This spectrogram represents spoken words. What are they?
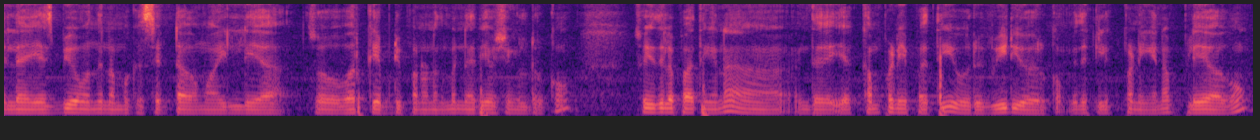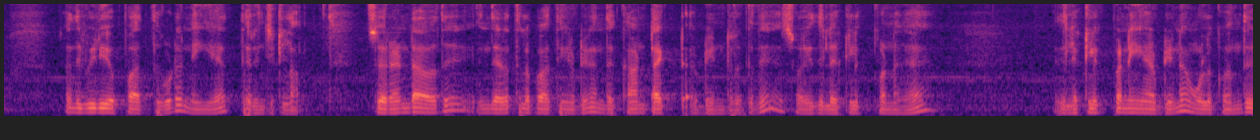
இல்லை எஸ்பிஓ வந்து நமக்கு செட் ஆகுமா? இல்லையா? ஸோ ஒர்க் எப்படி பண்ணணும்? அந்த மாதிரி நிறைய விஷயங்கள் இருக்கும். ஸோ இதில் பார்த்தீங்கன்னா இந்த கம்பெனியை பற்றி ஒரு வீடியோ இருக்கும். இதை கிளிக் பண்ணிங்கன்னா ப்ளே ஆகும். அந்த வீடியோ பார்த்து கூட நீங்கள் தெரிஞ்சுக்கலாம். ஸோ ரெண்டாவது இந்த இடத்துல பார்த்தீங்க அப்படின்னா இந்த கான்டாக்ட் அப்படின்னு இருக்குது. ஸோ இதில் கிளிக் பண்ணுங்கள் இதில் கிளிக் பண்ணிங்க அப்படின்னா உங்களுக்கு வந்து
